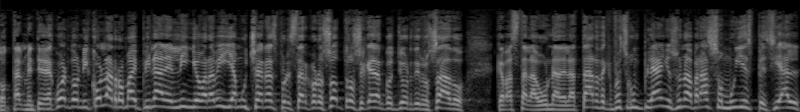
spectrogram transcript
Totalmente de acuerdo. Nicolás Romay Pinal, el niño maravilla, muchas gracias por estar con nosotros. Se quedan con Jordi Rosado, que va hasta la una de la tarde, que fue su cumpleaños. Un abrazo muy especial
